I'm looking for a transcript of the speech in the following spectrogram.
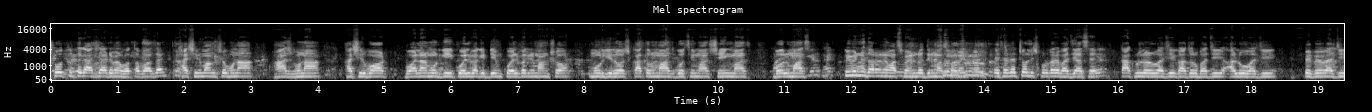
সত্তর থেকে আশি আইটেমের ভর্তা পাওয়া যায়। খাসির মাংস ভুনা, হাঁস ভুনা, খাসির বট, ব্রয়লার মুরগি, কোয়েল পাখির ডিম, কোয়েল পাখির মাংস, মুরগি রোস কাতল মাছ গছি মাছ, শিং মাছ, বোল মাছ, বিভিন্ন ধরনের মাছ পাবেন, লদির মাছ পাবেন। এছাড়া চল্লিশ প্রকারের ভাজি আছে। কাঁকরুলের ভাজি, গাজর ভাজি, আলু ভাজি পেঁপে ভাজি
